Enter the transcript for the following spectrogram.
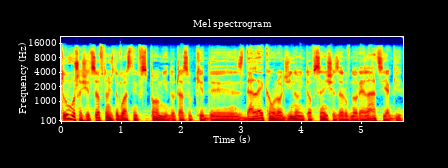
Tu muszę się cofnąć do własnych wspomnień, do czasu, kiedy z daleką rodziną, i to w sensie zarówno relacji, jak i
